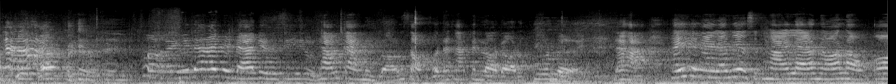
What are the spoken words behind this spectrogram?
งกลาง ท่ามกลางหนุ่มหล่อทั้งสองคนนะคะ เป็นรอดอทุกคู่เลยนะคะให้ยังไงแล้วเนี่ยสุดท้ายแล้วเนาะเราก็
